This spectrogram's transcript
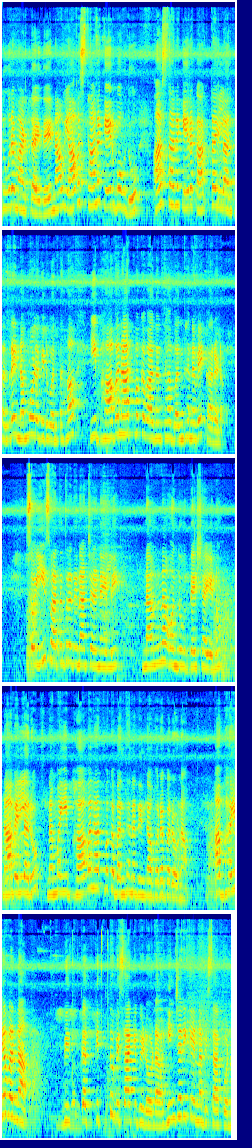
ದೂರ ಮಾಡ್ತಾ ಇದೆ. ನಾವು ಯಾವ ಸ್ಥಾನಕ್ಕೆ ಏರಬಹುದು, ಆ ಸ್ಥಾನಕ್ಕೆ ಏರಕ್ಕಾಗ್ತಾ ಇಲ್ಲ ಅಂತಂದರೆ ನಮ್ಮೊಳಗಿರುವಂತಹ ಈ ಭಾವನಾತ್ಮಕವಾದಂತಹ ಬಂಧನವೇ ಕಾರಣ. ಸೊ ಈ ಸ್ವಾತಂತ್ರ್ಯ ದಿನಾಚರಣೆಯಲ್ಲಿ ನನ್ನ ಒಂದು ಉದ್ದೇಶ ಏನು? ನಾವೆಲ್ಲರೂ ನಮ್ಮ ಈ ಭಾವನಾತ್ಮಕ ಬಂಧನದಿಂದ ಹೊರಬರೋಣ. ಆ ಭಯವನ್ನು ಬಿ ಕಿತ್ತು ಬಿಸಾಕಿ ಬಿಡೋಣ, ಹಿಂಜರಿಕೆಯನ್ನು ಬಿಸಾಕೋಣ.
